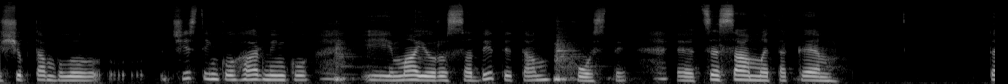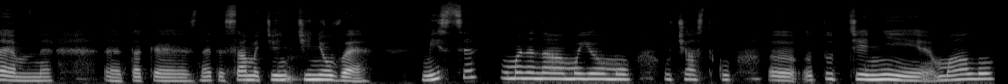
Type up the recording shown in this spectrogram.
щоб там було чистенько, гарненько, і маю розсадити там хости. Е, Це саме таке темне, е, таке, знаєте, саме тіньове місце у мене на моєму участку. Е, Тут тіні мало.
